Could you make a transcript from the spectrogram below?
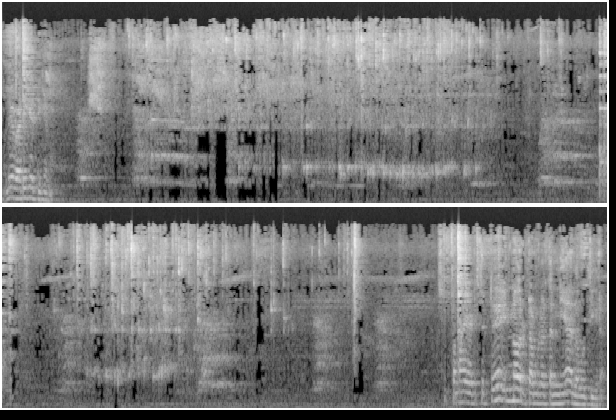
அப்படியே வடிகட்டிக்கணும். சுத்தமாக எடுத்துட்டு இன்னொரு டம்ளர் தண்ணியை அதில் ஊற்றிக்கிறேன்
